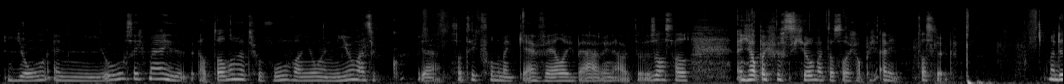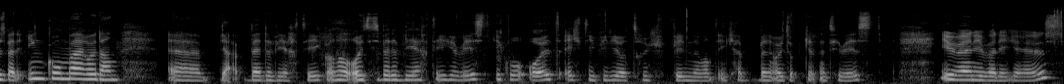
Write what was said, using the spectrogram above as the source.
jong en nieuw, zeg maar. Je had dan nog het gevoel van jong en nieuw. Maar ze, ja, zat, ik voelde me kei veilig bij haar in de auto. Dus dat was wel een grappig verschil. Maar het was wel grappig. Allee, het was leuk. Maar dus bij de inkom waren we dan... Uh, ja, bij de VRT. Ik was al ooit eens bij de VRT geweest. Ik wil ooit echt die video terugvinden, want ik heb, ben ooit op Kidnet geweest. Even anybody cares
